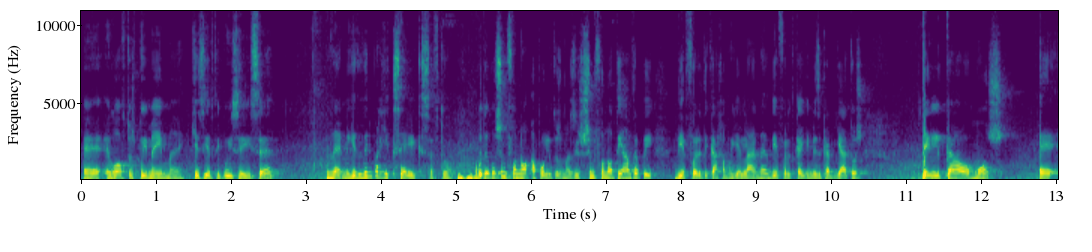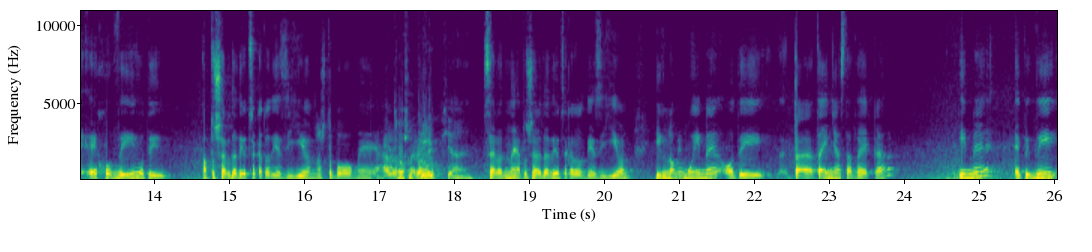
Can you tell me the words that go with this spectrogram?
ε, εγώ αυτός που είμαι, είμαι και εσύ αυτή που είσαι, είσαι, δεν, γιατί δεν υπάρχει εξέλιξη σε αυτό. Οπότε εγώ συμφωνώ απολύτως μαζί σου. Συμφωνώ ότι οι άνθρωποι διαφορετικά χαμογελάνε, διαφορετικά γεμίζει η καρδιά τους. Τελικά όμως ε, έχω δει ότι από το 42% διαζυγίων, να σου το πω με άλλο Τόσο νούμερο, πολύ πια. ε. 40, ναι, από το 42% των διαζυγίων, η γνώμη μου είναι ότι τα, τα 9 στα 10 είναι επειδή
